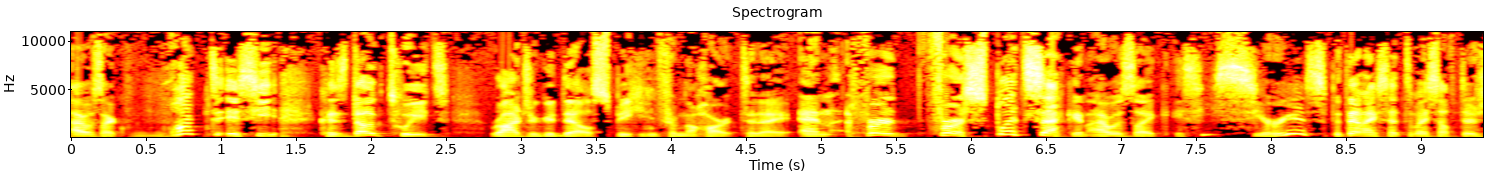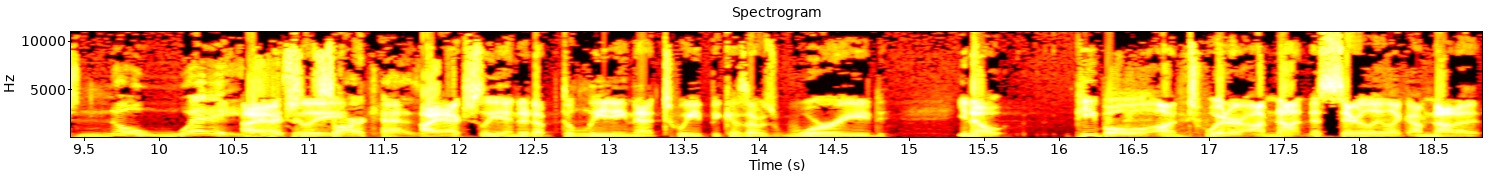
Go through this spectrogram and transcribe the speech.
I was like, what is he? Because Doug tweets Roger Goodell speaking from the heart today, and for for a split second, I was like, is he serious? But then I said to myself, there's no way I actually sarcasm. I actually ended up deleting that tweet because I was worried. You know, people on Twitter. I'm not necessarily like I'm not a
